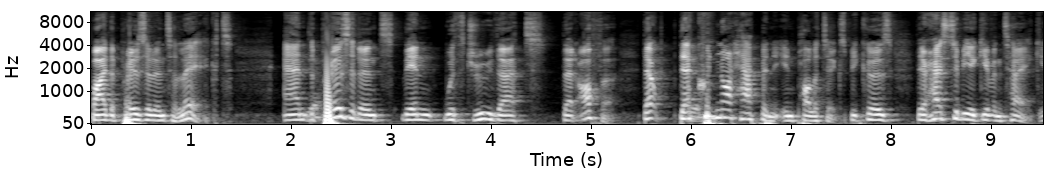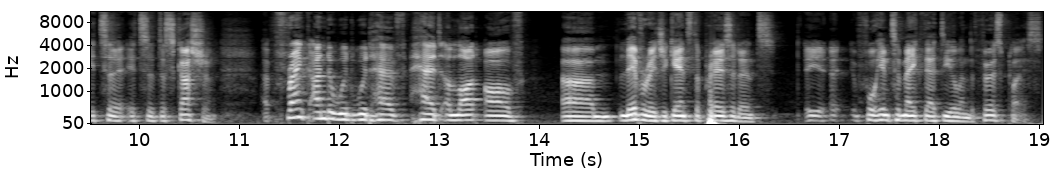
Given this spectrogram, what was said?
by the president elect, and the president then withdrew that that offer. That that could not happen in politics because there has to be a give and take. It's a it's a discussion. Uh, Frank Underwood would have had a lot of um, leverage against the president uh, for him to make that deal in the first place.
